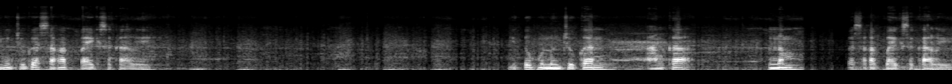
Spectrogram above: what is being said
ini juga sangat baik sekali. Itu menunjukkan angka 6 sangat baik sekali.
